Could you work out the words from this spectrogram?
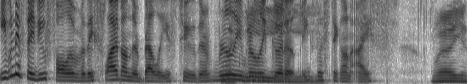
even if they do fall over, they slide on their bellies too. They're really, Like really good at existing on ice. Well, yeah,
